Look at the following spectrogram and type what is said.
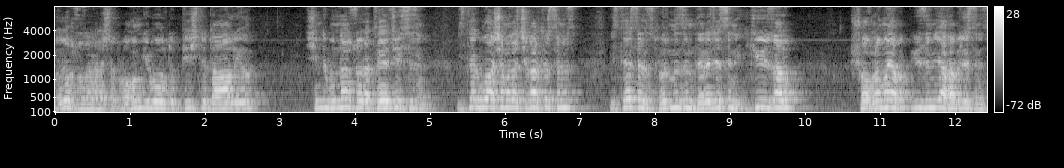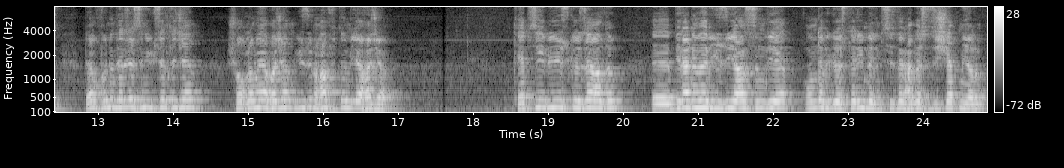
Görüyor musunuz arkadaşlar? Lokum gibi oldu. Pişti, dağılıyor. Şimdi bundan sonra tercih sizin. İster bu aşamada çıkartırsınız. isterseniz fırınınızın derecesini 200 alıp şoklama yapıp yüzünü yakabilirsiniz. Ben fırının derecesini yükselteceğim. Şoklama yapacağım. Yüzünü hafiften bir yakacağım. Tepsiyi bir üst göze aldım. Ee, bir an evvel yüzü yansın diye onu da bir göstereyim dedim. Sizden habersiz iş yapmayalım.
